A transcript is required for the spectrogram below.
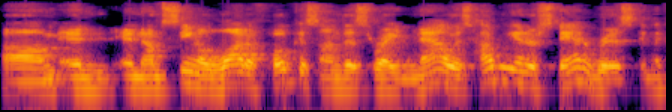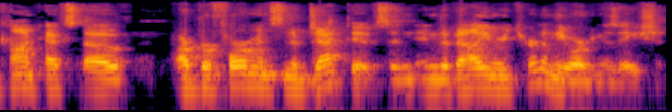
Um, and, and I'm seeing a lot of focus on this right now is how do we understand risk in the context of our performance and objectives and, and the value and return in the organization.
